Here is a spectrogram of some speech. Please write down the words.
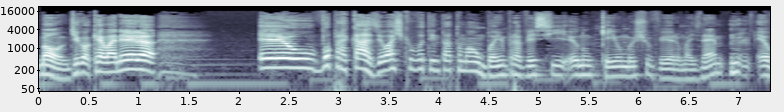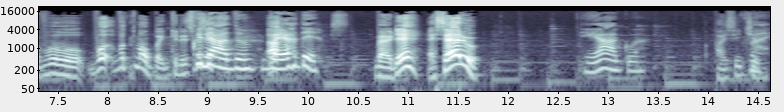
Bom, de qualquer maneira. Eu vou pra casa, eu acho que eu vou tentar tomar um banho pra ver se eu não queimo meu chuveiro, mas né? Eu vou. Vou, vou tomar um banho, querido. Se você- Cuidado, vai Ah. arder. Vai arder? É sério? É água. Faz sentido. Vai.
